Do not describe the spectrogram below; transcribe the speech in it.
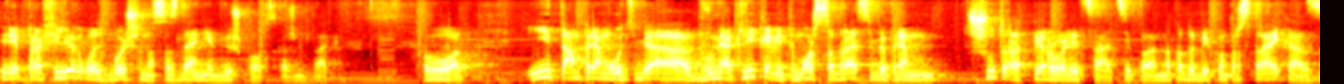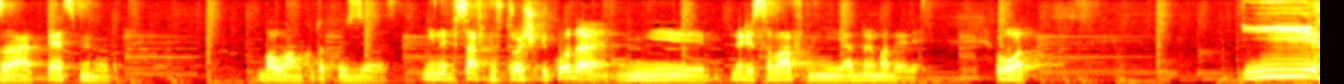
перепрофилировалась больше на создание движков, скажем так. Вот. И там прямо у тебя двумя кликами ты можешь собрать себе прям шутер от первого лица, типа наподобие Counter-Strike за 5 минут болванку такую сделать. Не написав ни строчки кода, не нарисовав ни одной модели. Вот. И,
